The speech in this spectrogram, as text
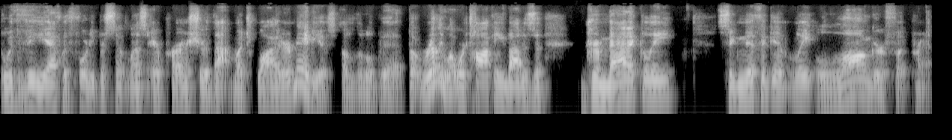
with VF with 40% less air pressure that much wider, maybe it's a little bit, but really what we're talking about is a dramatically, significantly longer footprint.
